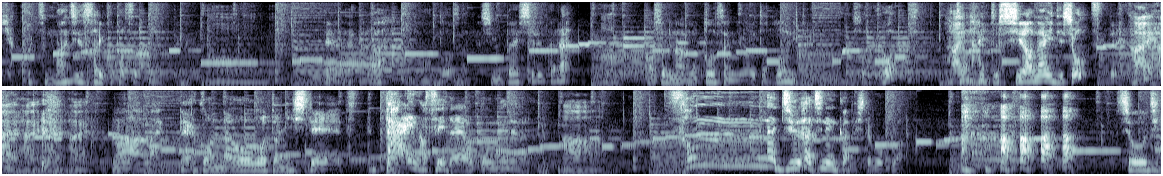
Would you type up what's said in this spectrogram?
いやこいつマジでサイコパスだと思ってういやだからあのお父さんが心配してるから。んうん。あそれなのお父さんに言われたの？みたいな「そうよ」はいじゃないと知らないでしょっつって。はいはいはいはいはい「まあまったよこんな大ごとにして」つって「誰のせいだよ」と思いながら。あそんな18年間でした僕は。正直言っ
